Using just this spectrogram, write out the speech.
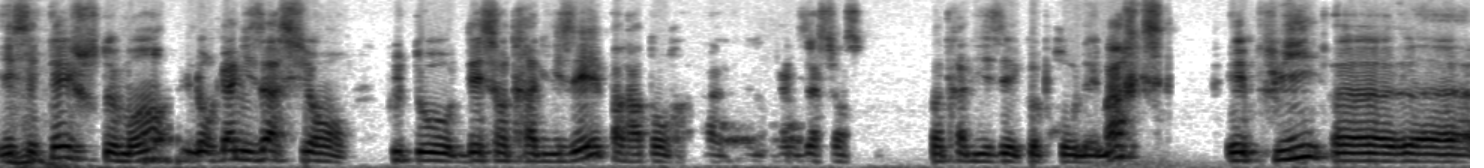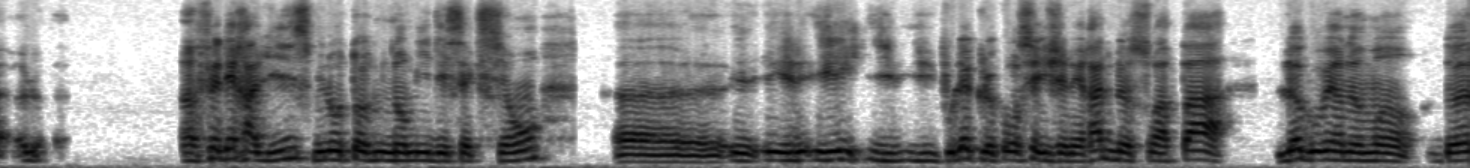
Et mhm. c'était justement une organisation plutôt décentralisée par rapport à l'organisation centralisée que prônait Marx, et puis euh, euh, un fédéralisme, une autonomie des sections. Euh, et, il voulait que le Conseil général ne soit pas le gouvernement de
